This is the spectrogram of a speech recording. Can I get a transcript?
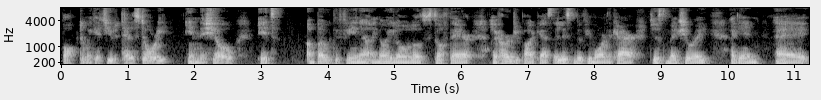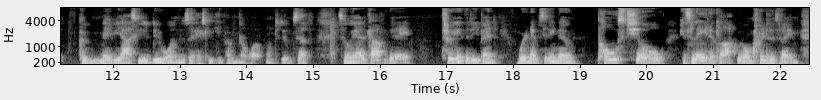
fuck do we get you to tell a story in the show? It's about the Fianna. I know you know loads of stuff there. I've heard your podcast. I listened to a few more in the car just to make sure I, again, uh, could maybe ask you to do one. It was like, actually, he'd probably know what one to do himself. So we had a coffee today, three into the deep end. We're now sitting down post show. It's late o'clock. We won't go into the time.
